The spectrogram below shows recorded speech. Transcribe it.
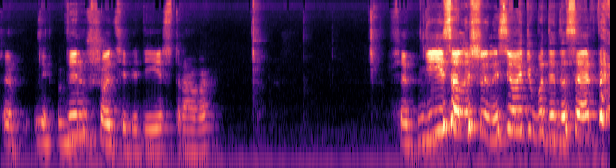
Все, він в шоці від її страви. Все, її залишили. Сьогодні буде десерт.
